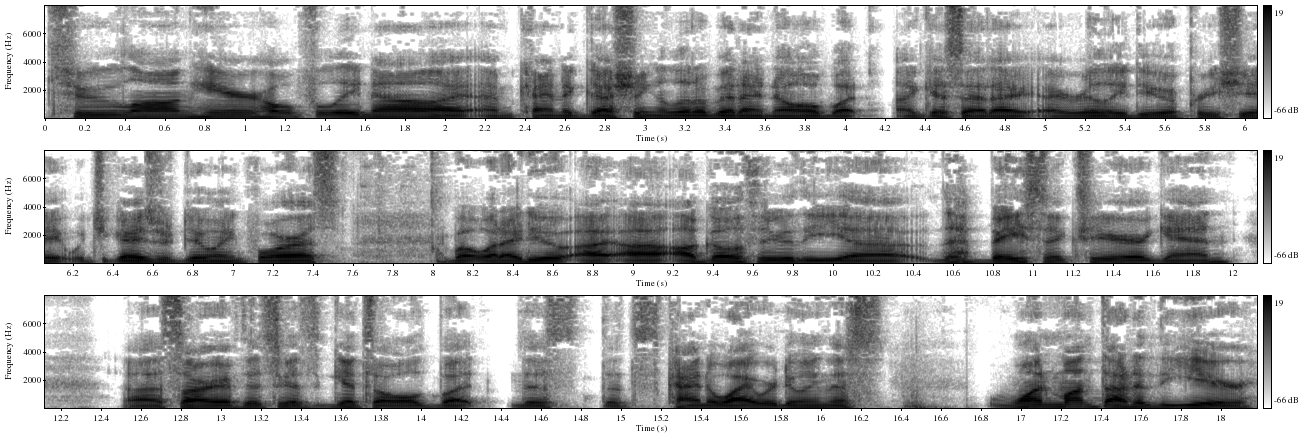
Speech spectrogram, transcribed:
too long here. Hopefully now I, am kind of gushing a little bit. I know, but like I said, I, I really do appreciate what you guys are doing for us. But what I do, I, I'll go through the uh, the basics here again. Uh, sorry if this gets, gets old, but this that's kind of why we're doing this one month out of the year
